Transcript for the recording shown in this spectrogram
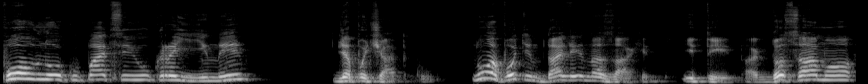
повну окупацію України для початку. Ну, а потім далі на захід іти. Так, до самого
